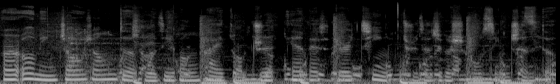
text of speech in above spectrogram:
而恶名昭彰的国际帮派组织 MS-13 就是在这个时候形成的。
